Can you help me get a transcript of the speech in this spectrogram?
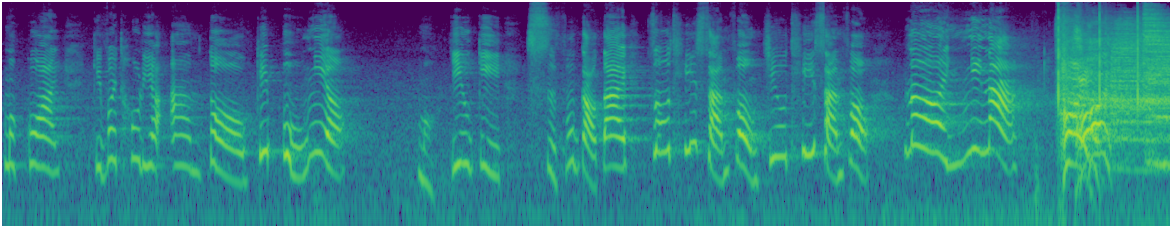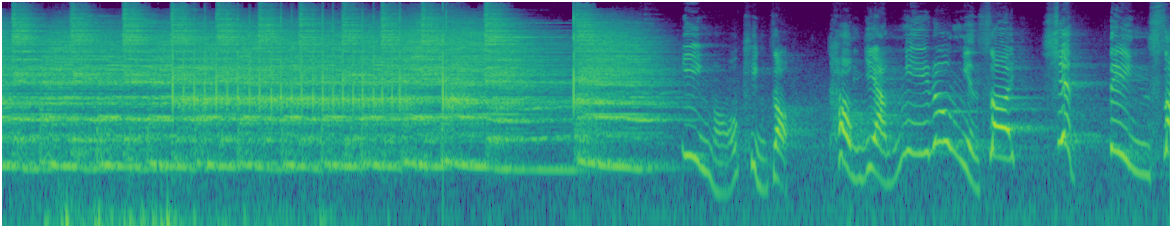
莫怪佢会偷了暗道嘅宝药。莫要记，师傅交代，做替三凤就替三凤，来人啊！系。以我庆祝，同样二龙元帅，薛丁山。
